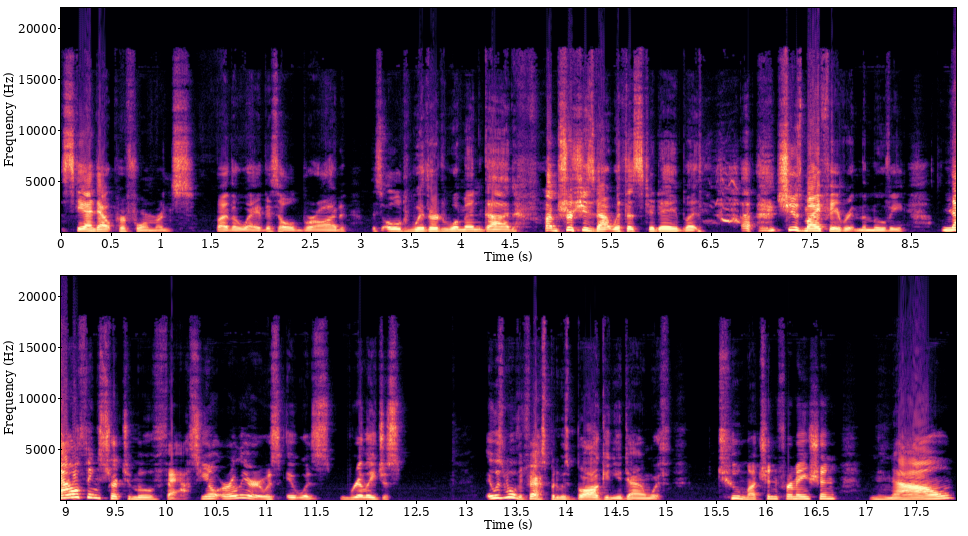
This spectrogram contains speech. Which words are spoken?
standout performance, by the way. This old broad, this old withered woman. God, I'm sure she's not with us today, but she was my favorite in the movie. Now things start to move fast. You know, earlier it was it was really just it was moving fast, but it was bogging you down with too much information. Now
